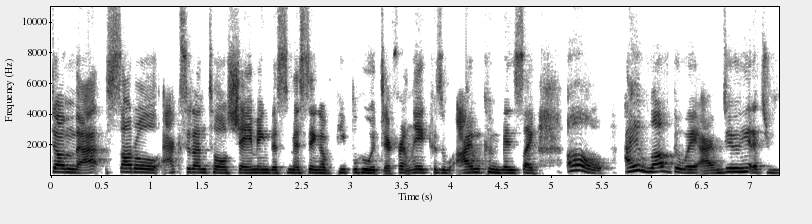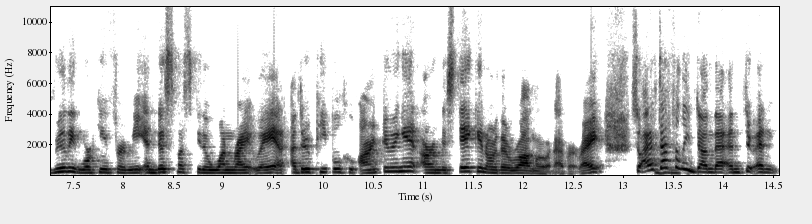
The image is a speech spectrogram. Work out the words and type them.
done that subtle accidental shaming dismissing of people who it differently because i'm convinced like oh i love the way i'm doing it it's really working for me and this must be the one right way and other people who aren't doing it are mistaken or they're wrong or whatever right so i've mm-hmm. definitely done that and through and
